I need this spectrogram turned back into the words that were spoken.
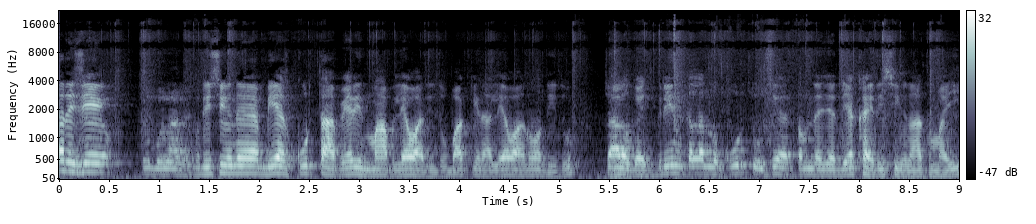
અરે જે શું બોલાવે? ઋષિને બે કુર્તા પહેરીને માપ લેવા દીધું બાકીના લેવા ન દીધું. ચાલો ગઈ ગ્રીન કલરનું કુર્તું છે તમને જે દેખાય રિસીવ હાથમાં એ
